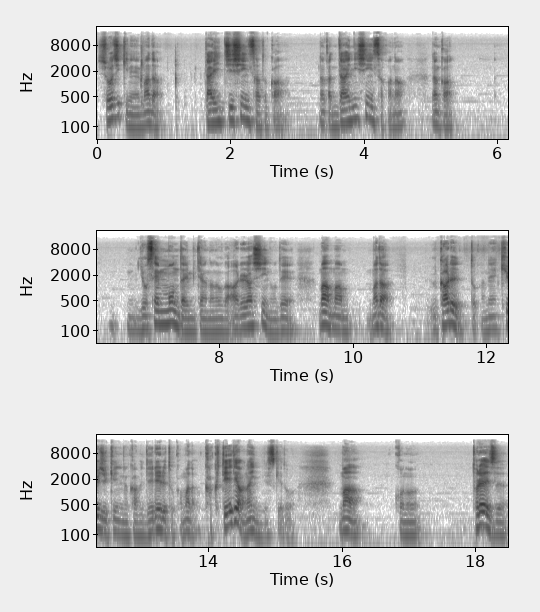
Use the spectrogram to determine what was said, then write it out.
正直ねまだ第一審査とかなんか第二審査かな。なんか予選問題みたいなのがあるらしいのでまあまあまだ受かるとかね99人の壁出れるとかまだ確定ではないんですけどまあこのとりあえず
